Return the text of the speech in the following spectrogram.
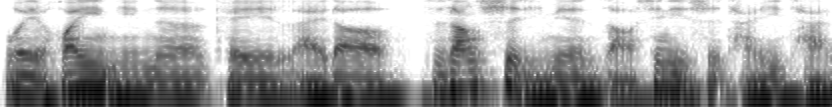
我也欢迎您呢，可以来到智商室里面找心理师谈一谈。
